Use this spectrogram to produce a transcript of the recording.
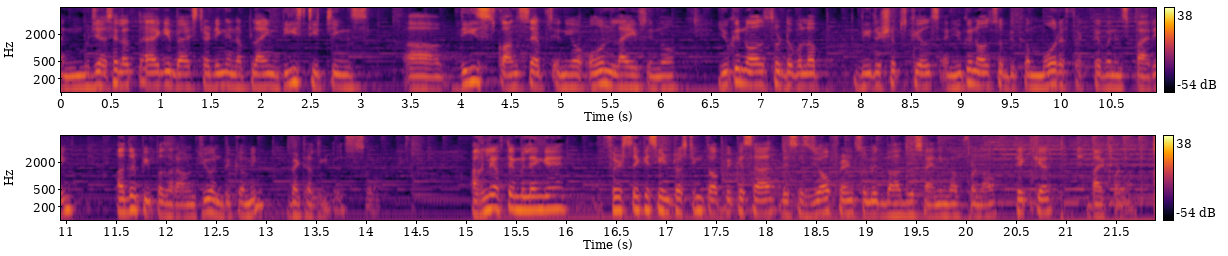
and मुझे ऐसे लगता है कि by studying and applying these teachings these concept in your own life you know you can also develop leadership skills and you can also become more effective and inspiring other people around you and becoming better leaders so अगले हफ़्ते मिलेंगे। फिर से किसी इंटरेस्टिंग टॉपिक के साथ। This is your friend Sumit Bahadur signing up for now take care bye for now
